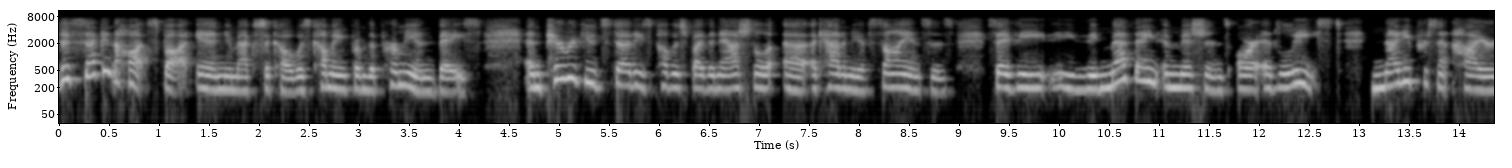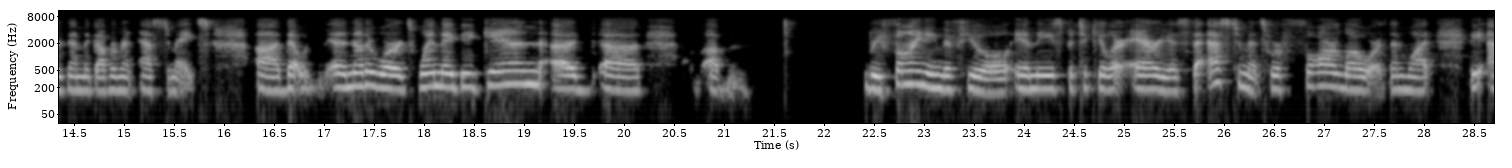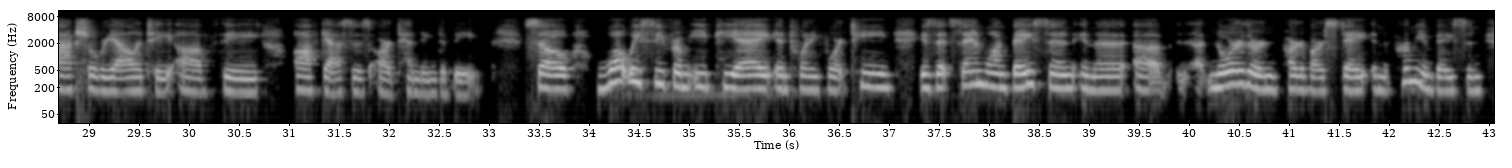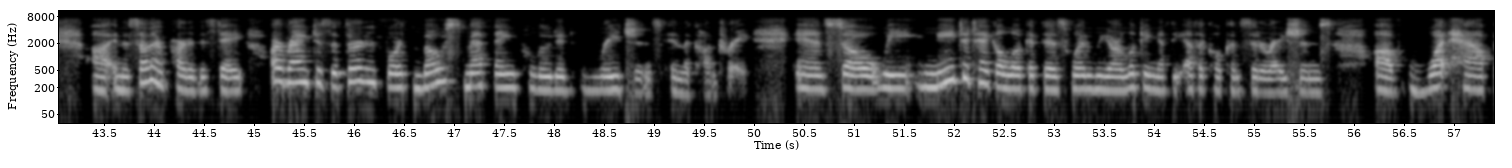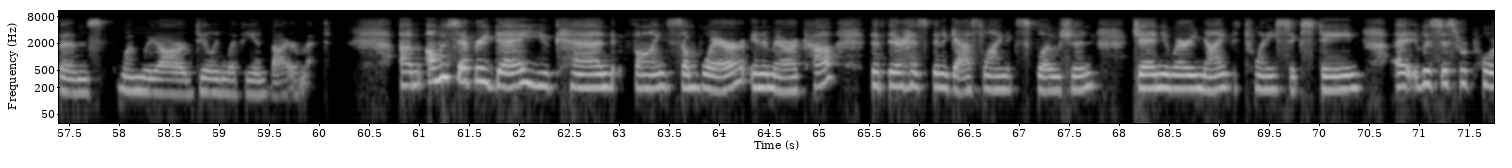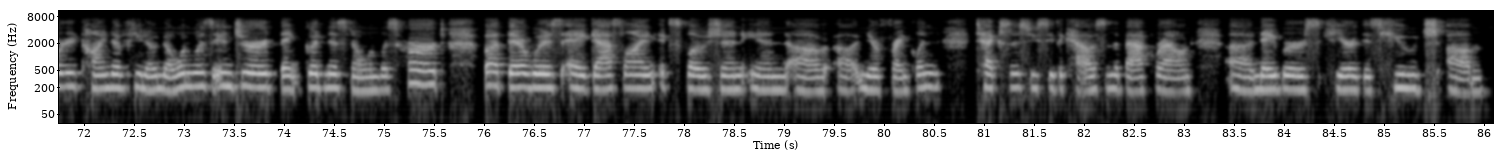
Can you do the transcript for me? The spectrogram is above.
The second hotspot in New Mexico was coming from the Permian base, and peer-reviewed studies published by the National uh, Academy of Sciences say the, the methane emissions are at least 90% higher than the government estimates. Uh, that, in other words, when they begin uh, uh um, refining the fuel in these particular areas, the estimates were far lower than what the actual reality of the off gases are tending to be. So what we see from EPA in 2014 is that San Juan Basin in the uh, northern part of our state, in the Permian Basin, uh, in the southern part of the state, are ranked as the third and fourth most methane polluted regions in the country. And so we need to take a look at this when we are looking at the ethical considerations of what happens when we are dealing with the environment. Um, almost every day you can find somewhere in America that there has been a gas line explosion. January 9th, 2016. Uh, it was just reported kind of, you know, no one was injured. Thank goodness no one was hurt. But there was a gas line explosion in uh, uh, near Franklin, Texas. You see the cows in the background. Uh, neighbors hear this huge um,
